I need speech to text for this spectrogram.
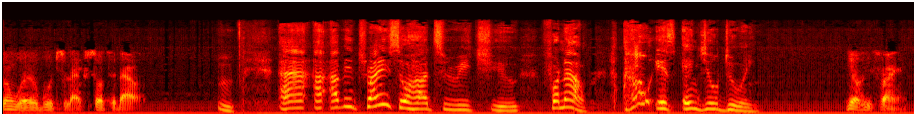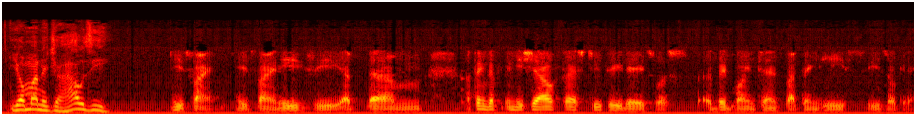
we're able to like sort it out. Mm. Uh, I've been trying so hard to reach you. For now, how is Angel doing? Yo, he's fine. Your manager, how's he? He's fine. He's fine. He's he. Um, I think the initial first two three days was a bit more intense, but I think he's he's okay.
